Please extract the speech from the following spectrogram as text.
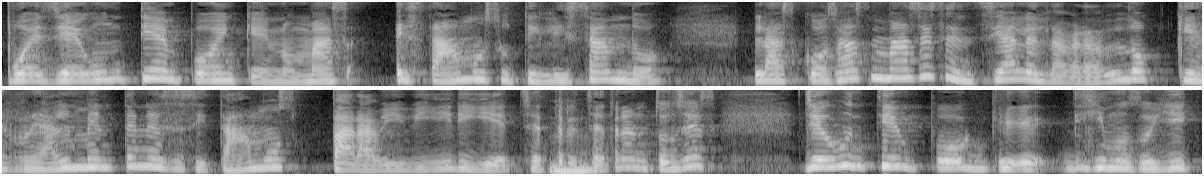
pues llegó un tiempo en que nomás estábamos utilizando las cosas más esenciales, la verdad, lo que realmente necesitábamos para vivir y etcétera, etcétera. Entonces llegó un tiempo que dijimos, oye,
